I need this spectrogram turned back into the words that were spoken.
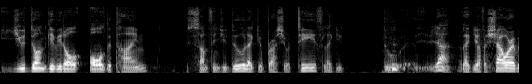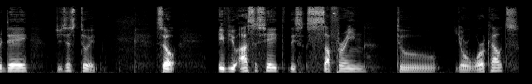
You don't give it all all the time. It's something you do, like you brush your teeth, like you do, hmm. yeah, like you have a shower every day. You just do it. So, if you associate this suffering to your workouts,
